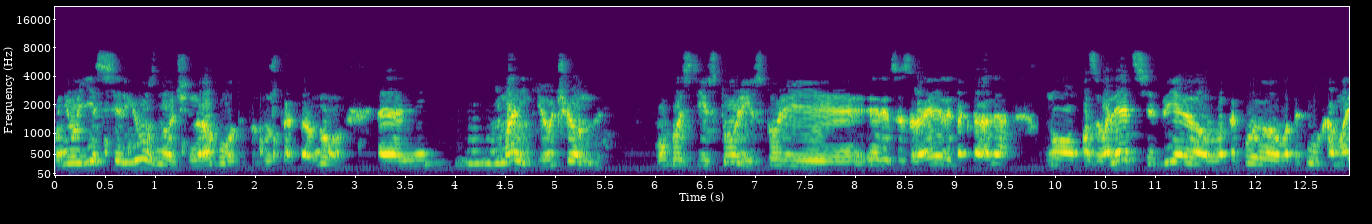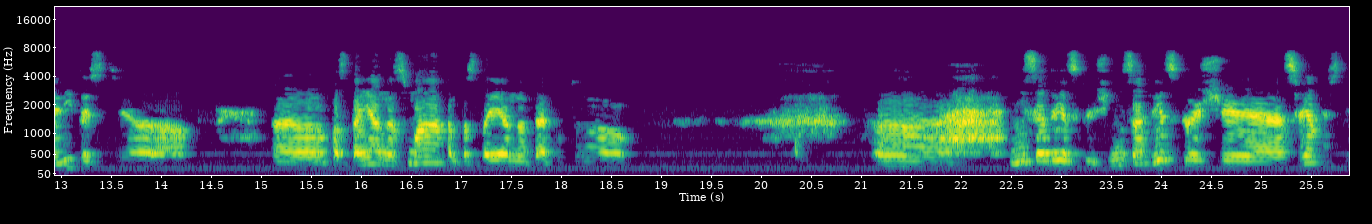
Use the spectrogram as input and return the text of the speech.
У него есть серьезные очень работы, потому что это, ну, э, не маленькие ученые в области истории, истории Эрец Израиль и так далее. Но позволять себе вот такую, вот такую хамовитость, э, э, постоянно с матом, постоянно так вот, э, не соответствующие, не соответствующие святости.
